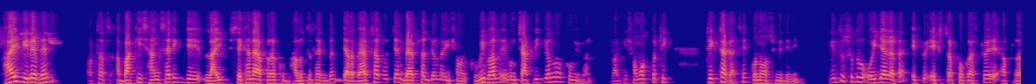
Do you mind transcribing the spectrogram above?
ফাইভ ইলেভেন অর্থাৎ বাকি সাংসারিক যে লাইফ সেখানে আপনারা খুব ভালোতে থাকবেন। যারা ব্যবসা করছেন, ব্যবসার জন্য এই সময় খুবই ভালো এবং চাকরির জন্য খুবই ভালো। বাকি সমস্ত ঠিক, ঠিকঠাক আছে, কোনো অসুবিধে নেই। কিন্তু শুধু ওই জায়গাটা, একটু এক্সট্রা ফোকাসড হয়ে আপনারা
